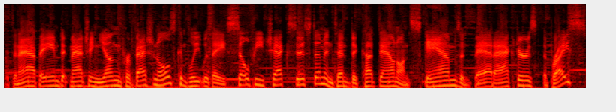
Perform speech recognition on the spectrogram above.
It's an app aimed at matching young professionals, complete with a selfie check system intended to cut down on scams and bad actors. The price,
